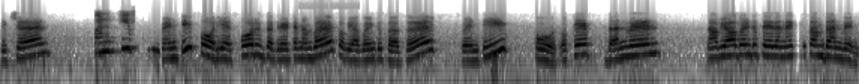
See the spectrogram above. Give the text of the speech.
Diction? Twenty-four. 24. Yes, 4 is the greater number. So we are going to circle 24. Okay, Dhanvin. Now we are going to say the next sum, Dhanvin.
